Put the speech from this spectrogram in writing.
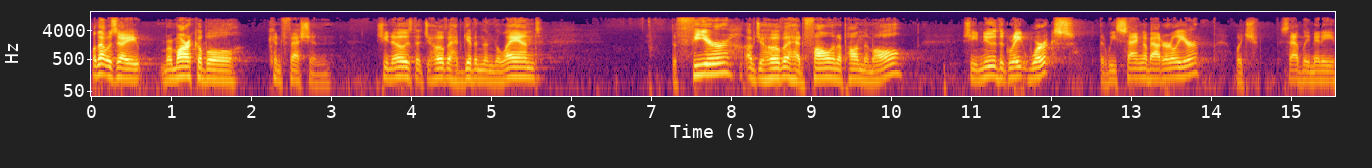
Well, that was a remarkable confession. She knows that Jehovah had given them the land. The fear of Jehovah had fallen upon them all. She knew the great works that we sang about earlier, which sadly many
